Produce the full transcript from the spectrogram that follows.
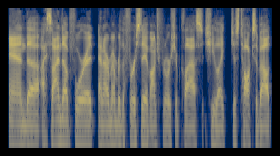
and uh, I signed up for it. And I remember the first day of entrepreneurship class, she like just talks about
